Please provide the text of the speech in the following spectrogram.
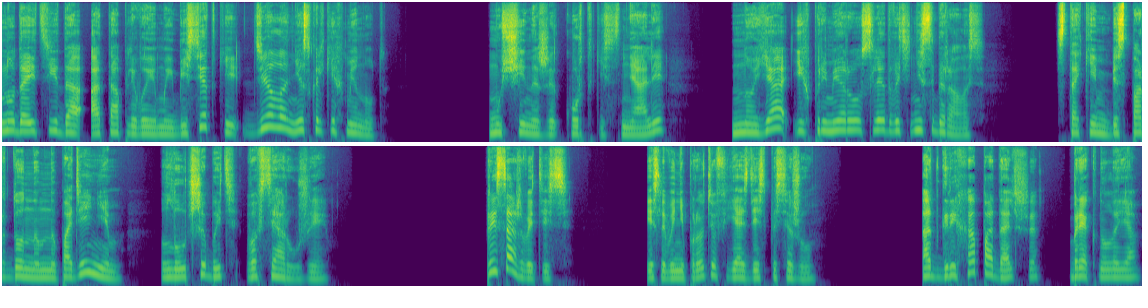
но дойти до отапливаемой беседки – дело нескольких минут. Мужчины же куртки сняли, но я их примеру следовать не собиралась. С таким беспардонным нападением лучше быть во всеоружии. Присаживайтесь. Если вы не против, я здесь посижу. От греха подальше, брякнула я.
